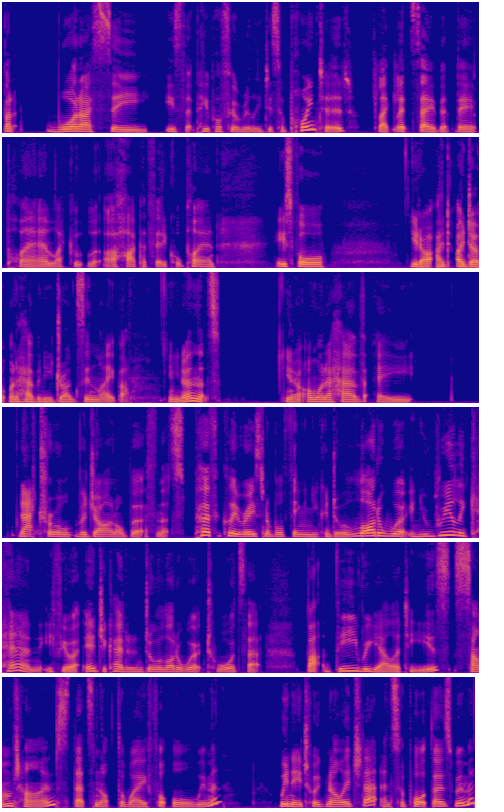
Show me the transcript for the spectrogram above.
But what I see is that people feel really disappointed. Like, let's say that their plan, like a hypothetical plan, is for, you know, I, I don't want to have any drugs in labour, you know, and that's, you know, I want to have a natural vaginal birth, and that's perfectly reasonable thing. And you can do a lot of work, and you really can if you are educated and do a lot of work towards that. But the reality is, sometimes that's not the way for all women. We need to acknowledge that and support those women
